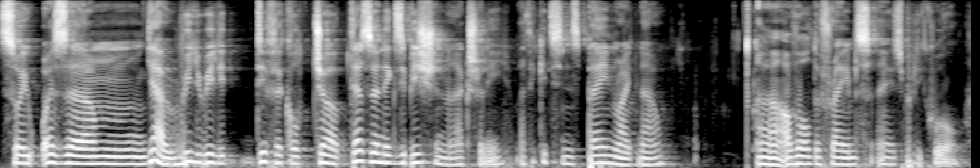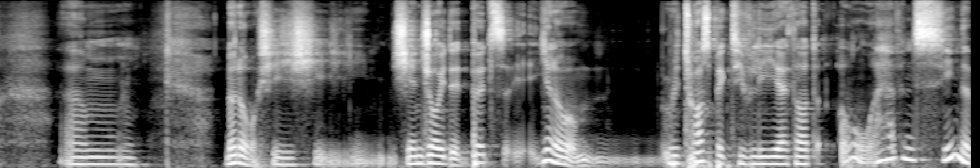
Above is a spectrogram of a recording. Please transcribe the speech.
So it was, um, yeah, really, really difficult job. There's an exhibition actually. I think it's in Spain right now uh, of all the frames. And it's pretty cool. Um, no, no, she she she enjoyed it, but you know, retrospectively, I thought, oh, I haven't seen a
